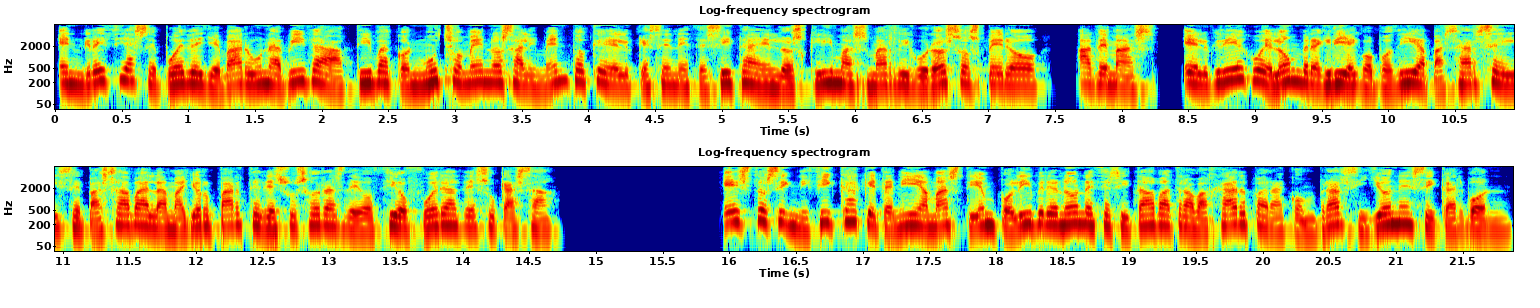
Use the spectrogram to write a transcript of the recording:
en Grecia se puede llevar una vida activa con mucho menos alimento que el que se necesita en los climas más rigurosos pero, además, el griego el hombre griego podía pasarse y se pasaba la mayor parte de sus horas de ocio fuera de su casa. Esto significa que tenía más tiempo libre no necesitaba trabajar para comprar sillones y carbón.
